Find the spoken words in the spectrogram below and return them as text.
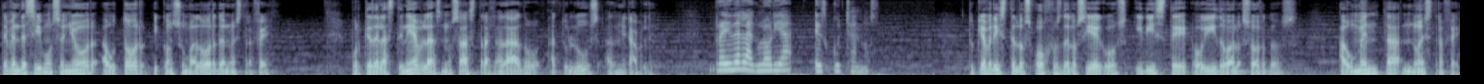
Te bendecimos, Señor, autor y consumador de nuestra fe, porque de las tinieblas nos has trasladado a tu luz admirable. Rey de la Gloria, escúchanos. Tú que abriste los ojos de los ciegos y diste oído a los sordos, aumenta nuestra fe.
